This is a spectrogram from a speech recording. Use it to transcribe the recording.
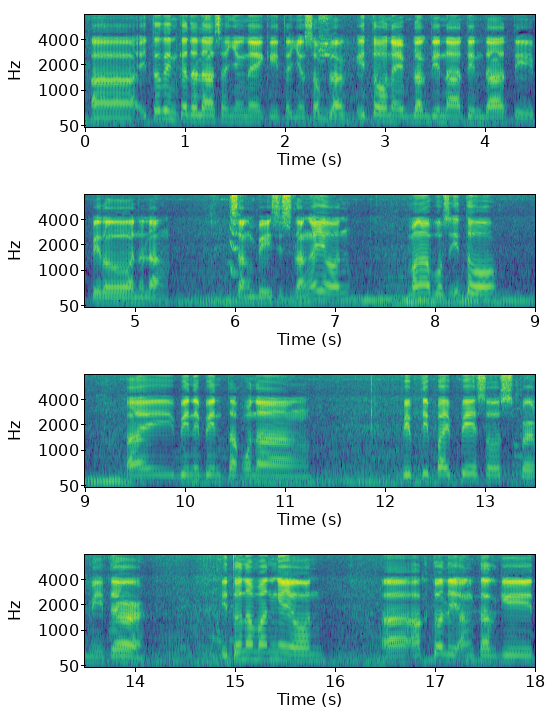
ah ito rin kadalasan yung nakikita nyo sa vlog. Ito na-vlog din natin dati pero ano lang, isang basis lang. Ngayon, mga boss, ito ay binibenta ko ng 55 pesos per meter. Ito naman ngayon, uh, actually ang target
